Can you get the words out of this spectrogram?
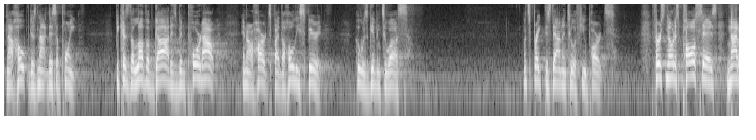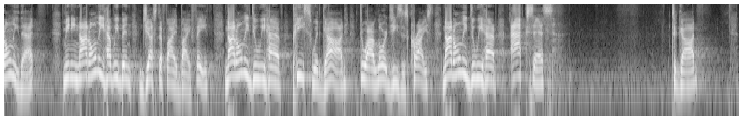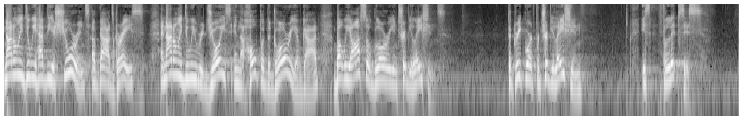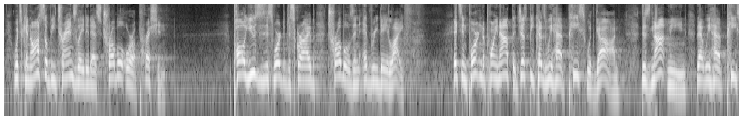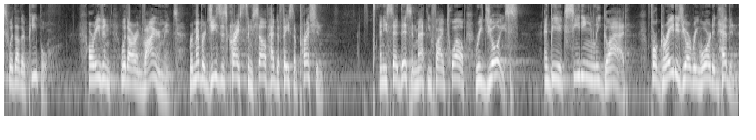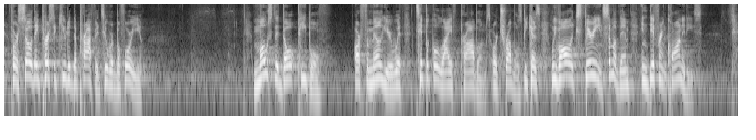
Now, hope does not disappoint because the love of God has been poured out in our hearts by the Holy Spirit who was given to us. Let's break this down into a few parts. First, notice Paul says, not only that, meaning not only have we been justified by faith, not only do we have peace with God through our Lord Jesus Christ, not only do we have access to God, not only do we have the assurance of God's grace, and not only do we rejoice in the hope of the glory of God, but we also glory in tribulations. The Greek word for tribulation is thlipsis, which can also be translated as trouble or oppression. Paul uses this word to describe troubles in everyday life. It's important to point out that just because we have peace with God does not mean that we have peace with other people or even with our environment. Remember, Jesus Christ himself had to face oppression And he said this in Matthew 5 12 Rejoice and be exceedingly glad, for great is your reward in heaven, for so they persecuted the prophets who were before you. Most adult people are familiar with typical life problems or troubles because we've all experienced some of them in different quantities.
